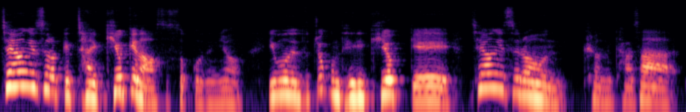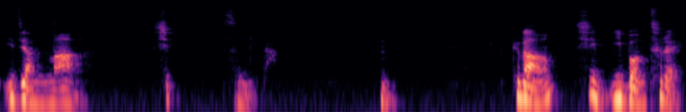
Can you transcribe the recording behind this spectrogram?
채영이스럽게 잘 귀엽게 나왔었거든요. 이번에도 조금 되게 귀엽게 채영이스러운 그런 가사이지 않나 싶습니다. 그 다음 12번 트랙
